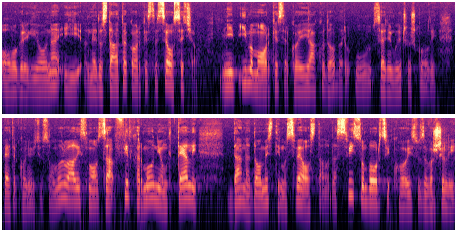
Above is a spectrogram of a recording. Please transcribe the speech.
ovog regiona i nedostatak orkestra se osjećao. Mi imamo orkestar koji je jako dobar u srednjoj muzičkoj školi Petar Konjović u Somboru, ali smo sa Filharmonijom hteli da nadomestimo sve ostalo, da svi somborci koji su završili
